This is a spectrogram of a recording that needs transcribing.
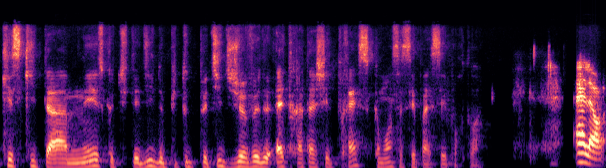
Qu'est-ce qui t'a amené Est-ce que tu t'es dit depuis toute petite, je veux être attaché de presse Comment ça s'est passé pour toi? Alors,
